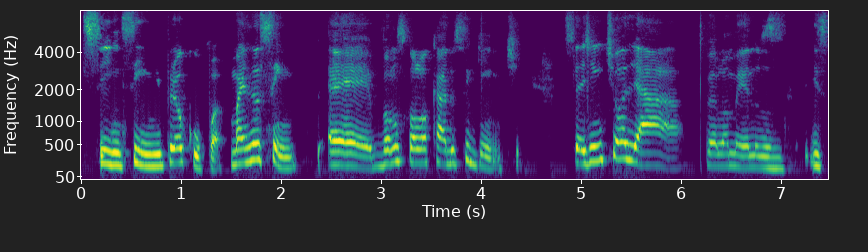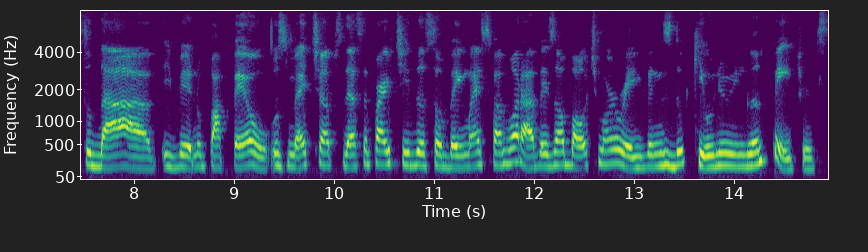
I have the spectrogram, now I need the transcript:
Sim, sim, me preocupa. Mas assim, é, vamos colocar o seguinte: se a gente olhar, pelo menos estudar e ver no papel, os matchups dessa partida são bem mais favoráveis ao Baltimore Ravens do que o New England Patriots.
